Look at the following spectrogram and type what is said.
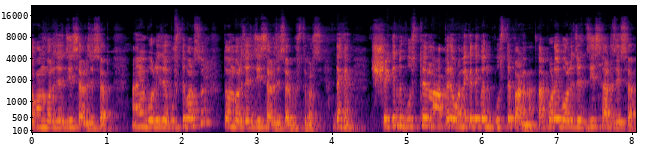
তখন বলে যে, জি স্যার জি স্যার আমি বলি যে, বুঝতে পারছ? তখন বলে যে, জি স্যার জি স্যার বুঝতে পারছি। দেখেন, সে কিন্তু বুঝতে না পেরে অনেকে দেখবেন বুঝতে পারে না। তারপরে বলে যে, জি স্যার জি স্যার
